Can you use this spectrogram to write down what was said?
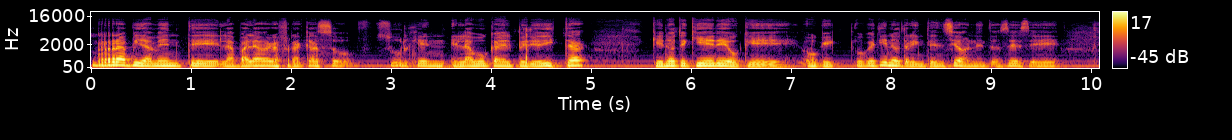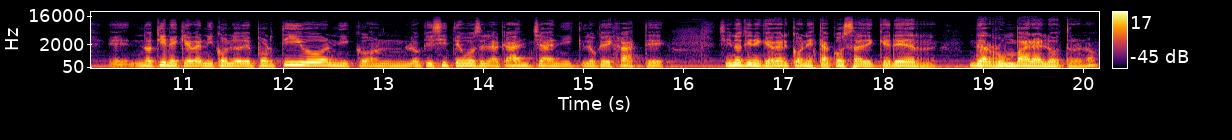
Rápidamente la palabra fracaso surge en, la boca del periodista que no te quiere o que, o que, o que tiene otra intención. Entonces, eh, eh, no tiene que ver ni con lo deportivo, ni con lo que hiciste vos en la cancha, ni lo que dejaste, sino tiene que ver con esta cosa de querer derrumbar al otro, ¿no?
